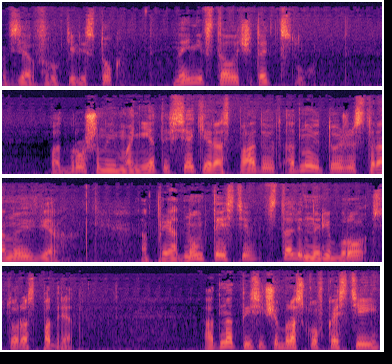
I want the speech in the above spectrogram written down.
Взяв в руки листок, Найниф стала читать вслух. Подброшенные монеты всякий раз падают одной и той же стороной вверх, а при одном тесте встали на ребро сто раз подряд. Одна тысяча бросков костей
